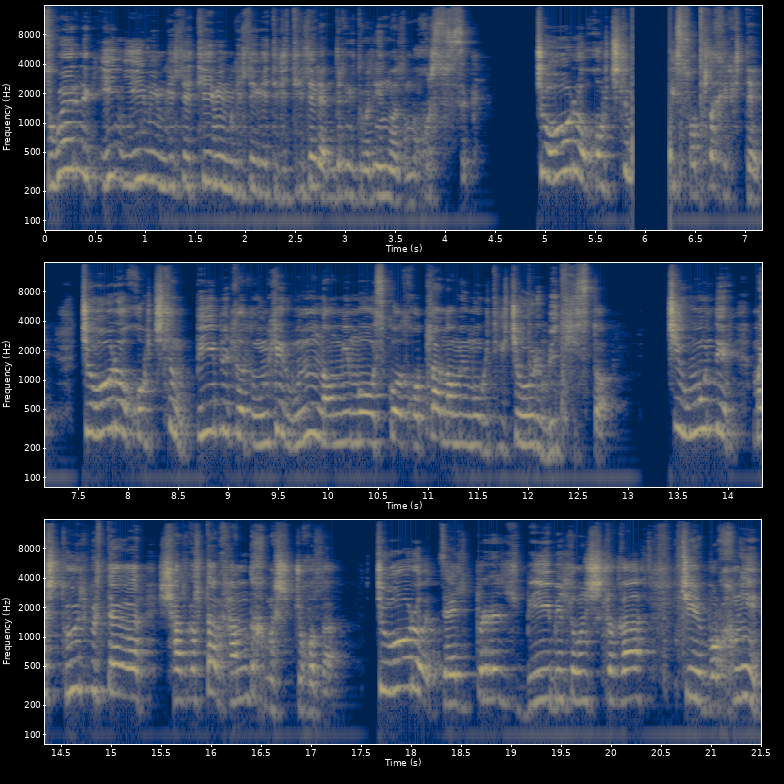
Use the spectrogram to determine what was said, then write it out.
зүгээр нэг энэ ийм юм гэлээ, тийм юм гэлээ гэдэг итгэлээр амьдрэх гэдэг бол энэ бол мухар сүсэг. Чи өөрөө хувьчлан судлах хэрэгтэй. Чи өөрөө хувьчлан Библи бол үнэхээр үнэн ном юм уу эсвэл худлаа ном юм уу гэдгийг чи өөрөө мэдэх ёстой. Чи үүн дээр маш төлбөртойгоор шалгалтаар хандах маш чухал. Чи өөрөө залбирал, Библи уншлага, чи Бурхны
